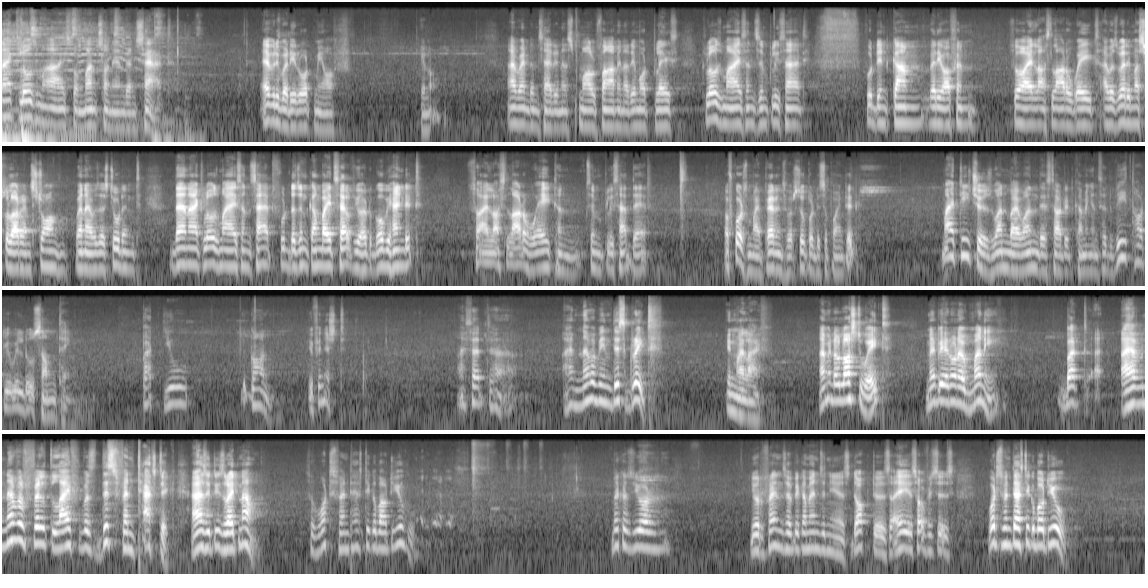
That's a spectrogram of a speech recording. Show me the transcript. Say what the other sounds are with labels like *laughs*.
When I closed my eyes for months on end and sat, everybody wrote me off, you know. I went and sat in a small farm in a remote place, closed my eyes and simply sat. Food didn't come very often, so I lost a lot of weight. I was very muscular and strong when I was a student. Then I closed my eyes and sat, food doesn't come by itself, you have to go behind it. So I lost a lot of weight and simply sat there. Of course, my parents were super disappointed. My teachers, one by one, they started coming and said, we thought you will do something, but you… you're gone, you finished. I said, uh, I have never been this great in my life. I might have lost weight, maybe I don't have money, but I have never felt life was this fantastic as it is right now. So what's fantastic about you? Because your… your friends have become engineers, doctors, IAS officers, what's fantastic about you?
